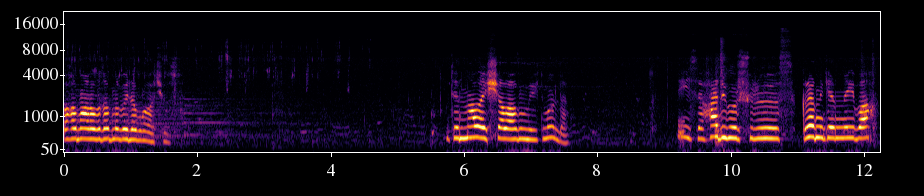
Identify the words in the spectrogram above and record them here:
Bakalım arabadan da böyle mi açıyoruz? Nala eşya lazım büyük ihtimalle. Neyse hadi görüşürüz. Granny kendine iyi bak.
